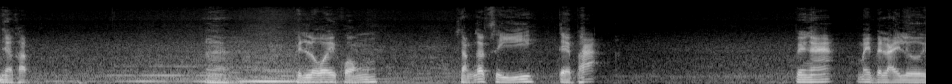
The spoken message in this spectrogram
เนี่ยครับ อ่า เป็นรอยของสังกะสีแต่พระ เป็นไงะไม่เป็นไรเลย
